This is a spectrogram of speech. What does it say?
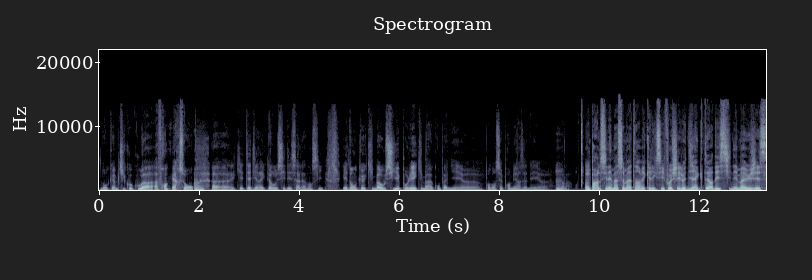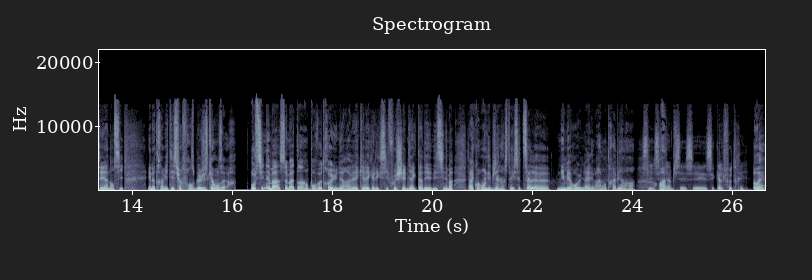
donc un petit coucou à, à Franck Merceron, Ouais. euh, qui était directeur aussi des salles à Nancy, et donc euh, qui m'a aussi épaulé, qui m'a accompagné euh, pendant ces premières années. euh, Mm. Voilà. On parle cinéma ce matin avec Alexis Fauché, le directeur des cinémas UGC à Nancy, et notre invité sur France Bleu jusqu'à 11h. Au cinéma ce matin pour votre une heure avec, avec Alexis Fauché, le directeur des, des cinémas. C'est vrai qu'on est bien installé, cette salle euh, numéro une là, elle est vraiment très bien. hein. C'est Ouais. bien, puis c'est- calfeutré. Ouais,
